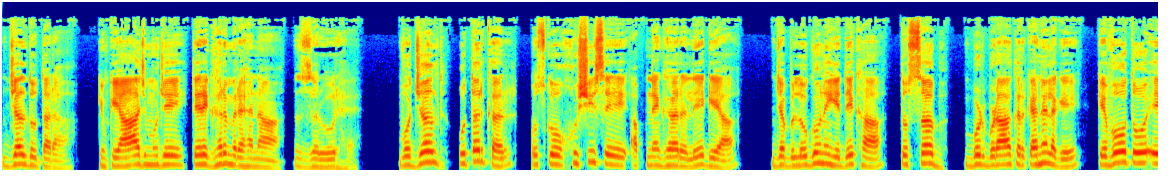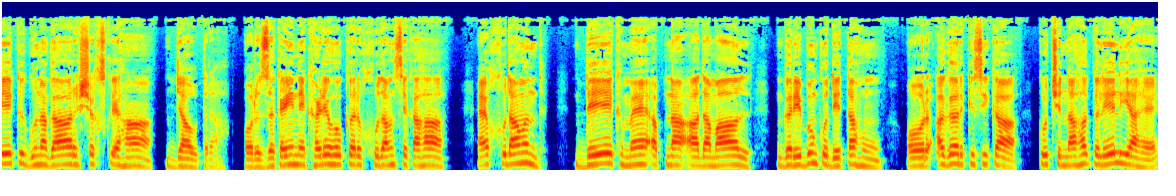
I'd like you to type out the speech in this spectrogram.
جلد اترا کیونکہ آج مجھے تیرے گھر میں رہنا ضرور ہے۔ وہ جلد اتر کر اس کو خوشی سے اپنے گھر لے گیا۔ جب لوگوں نے یہ دیکھا تو سب بڑ بڑا کر کہنے لگے کہ وہ تو ایک گناگار شخص کے ہاں جا اترا۔ اور زکئی نے کھڑے ہو کر خدا سے کہا، اے خداوند، دیکھ میں اپنا آدھا مال غریبوں کو دیتا ہوں، اور اگر کسی کا کچھ ناحک لے لیا ہے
